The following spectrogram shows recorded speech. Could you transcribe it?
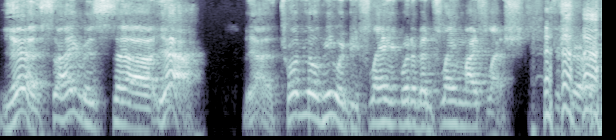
Yes, I was. Uh, yeah, yeah. Twelve year old me would be flaying would have been flaying my flesh for sure.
